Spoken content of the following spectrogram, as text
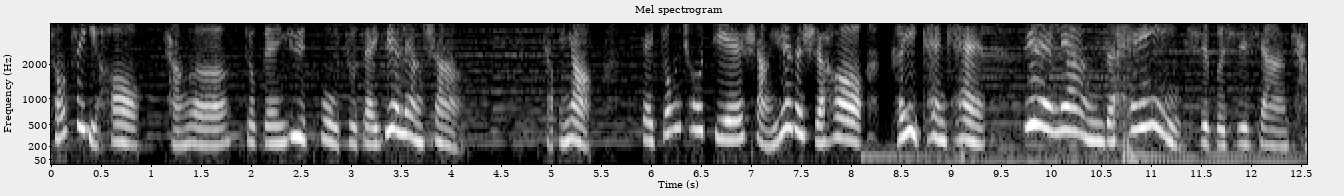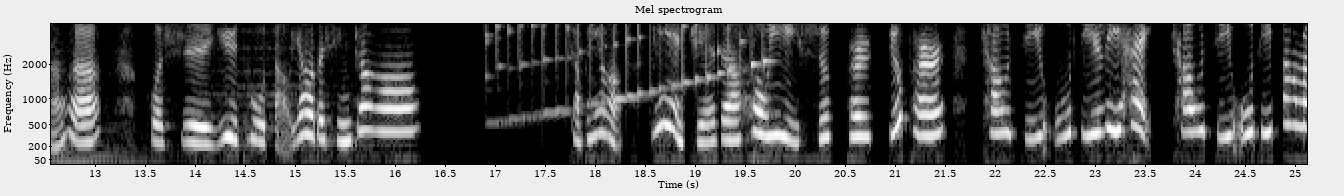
从此以后，嫦娥就跟玉兔住在月亮上。小朋友，在中秋节赏月的时候，可以看看。月亮的黑影是不是像嫦娥或是玉兔捣药的形状哦？小朋友，你也觉得后羿 super duper 超级无敌厉害、超级无敌棒吗？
